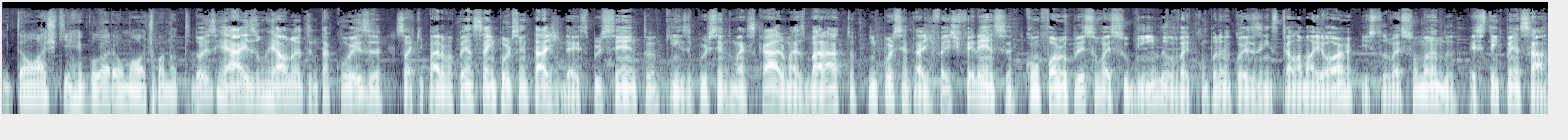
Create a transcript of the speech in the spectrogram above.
Então acho que regular é uma ótima nota. Dois reais, um real não é tanta coisa, só que para pra pensar em porcentagem, 10%, 15% mais caro, mais barato, em porcentagem faz diferença. Conforme o preço vai subindo, vai comprando coisas em escala maior, isso tudo vai somando. Aí você tem que pensar,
